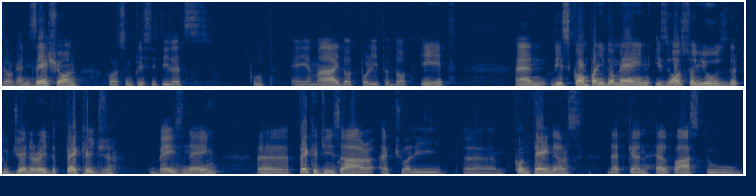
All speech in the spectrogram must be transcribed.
the organization. For simplicity, let's put ami.polito.it. And this company domain is also used to generate the package base name. Uh, packages are actually um, containers that can help us to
